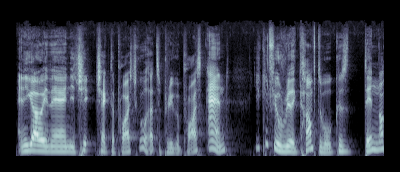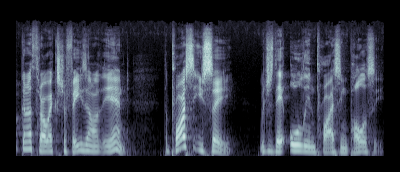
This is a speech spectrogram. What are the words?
And you go in there and you ch- check the price. Cool, that's a pretty good price. And you can feel really comfortable because they're not going to throw extra fees on at the end. The price that you see, which is their all in pricing policy,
